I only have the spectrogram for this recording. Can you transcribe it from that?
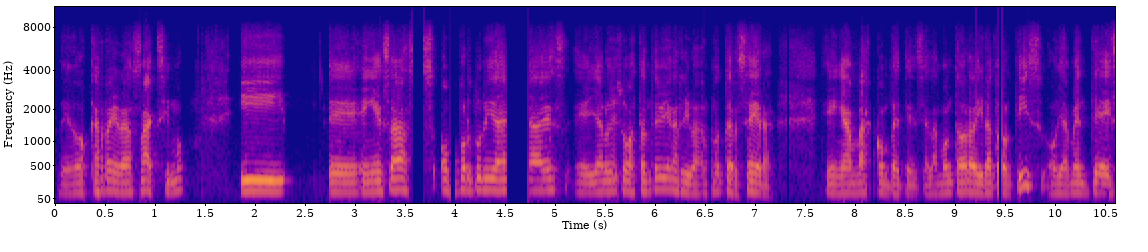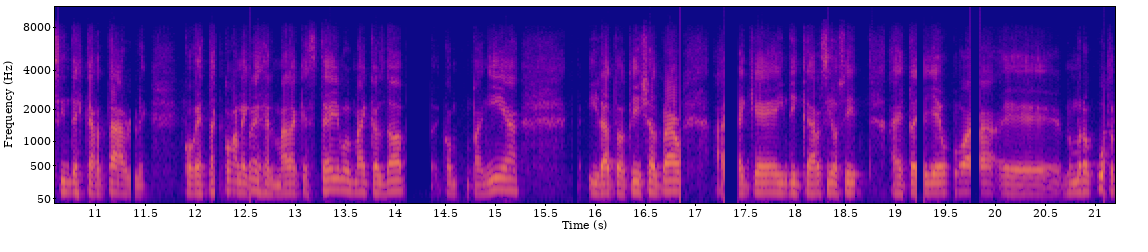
de dos carreras máximo. Y en esas oportunidades ella lo hizo bastante bien, arribando tercera en ambas competencias. La montadora de Irato Ortiz, obviamente, es indescartable con estas conexiones, el Madak Stable, Michael Dobb, compañía, Irato Ortiz, Brown. Hay que indicar sí o sí a esta yegua eh, número 4.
